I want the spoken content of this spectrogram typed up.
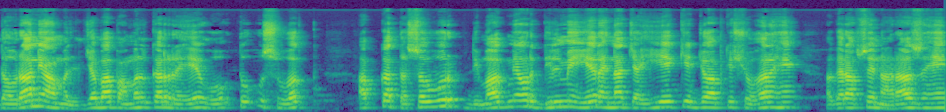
दौरान अमल, जब आप अमल कर रहे हो तो उस वक्त आपका तस्वुर दिमाग में और दिल में ये रहना चाहिए कि जो आपके शोहर हैं, अगर आपसे नाराज़ हैं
